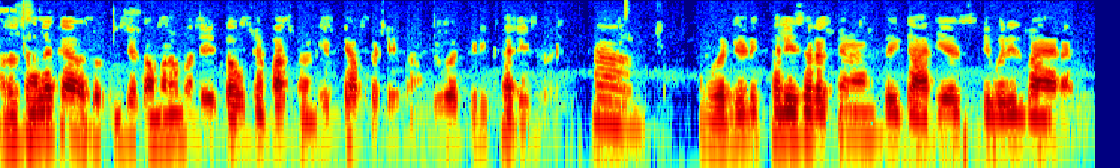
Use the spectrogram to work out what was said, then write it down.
आता झालं काय होतं तुमच्या कमरामध्ये चौथ्या पाचव्या म्हणजे वरती खाली हा. वरती खाली सरकल्यानंतर एक आधी असते बरीच बाहेर आली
